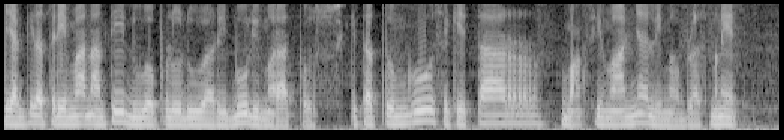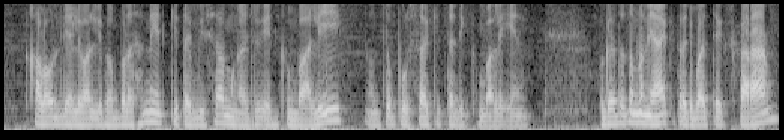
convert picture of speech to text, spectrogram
Yang kita terima nanti 22.500 kita tunggu sekitar maksimalnya 15 menit. Kalau dia lewat 15 menit kita bisa mengajukan kembali untuk pulsa kita dikembaliin. Oke teman-teman ya kita coba cek sekarang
